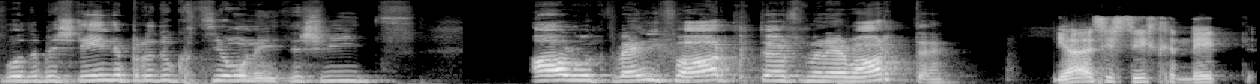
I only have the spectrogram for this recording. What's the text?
von der bestehenden Produktion in der Schweiz anschaut, welche Farbe dürfen wir erwarten? Ja, es ist sicher nicht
